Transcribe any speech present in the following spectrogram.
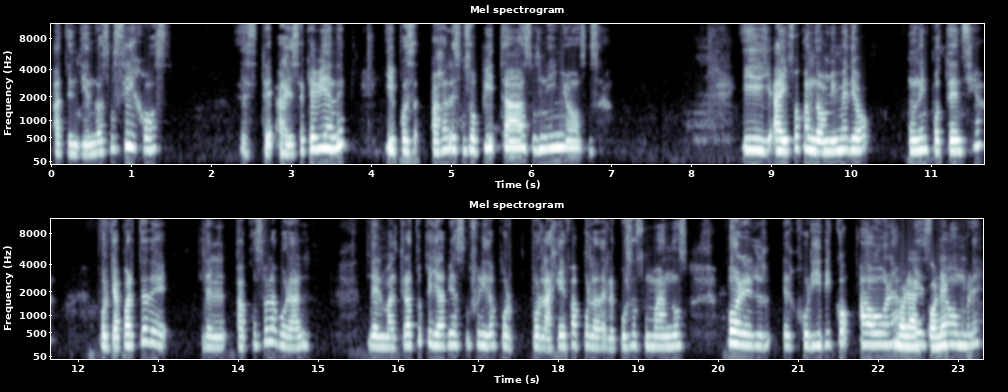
atendiendo a sus hijos, este, a ese que viene, y pues hágale su sopita a sus niños. Y ahí fue cuando a mí me dio una impotencia, porque aparte de, del acoso laboral, del maltrato que ya había sufrido por, por la jefa, por la de recursos humanos, por el, jurídico, ahora, este hombre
